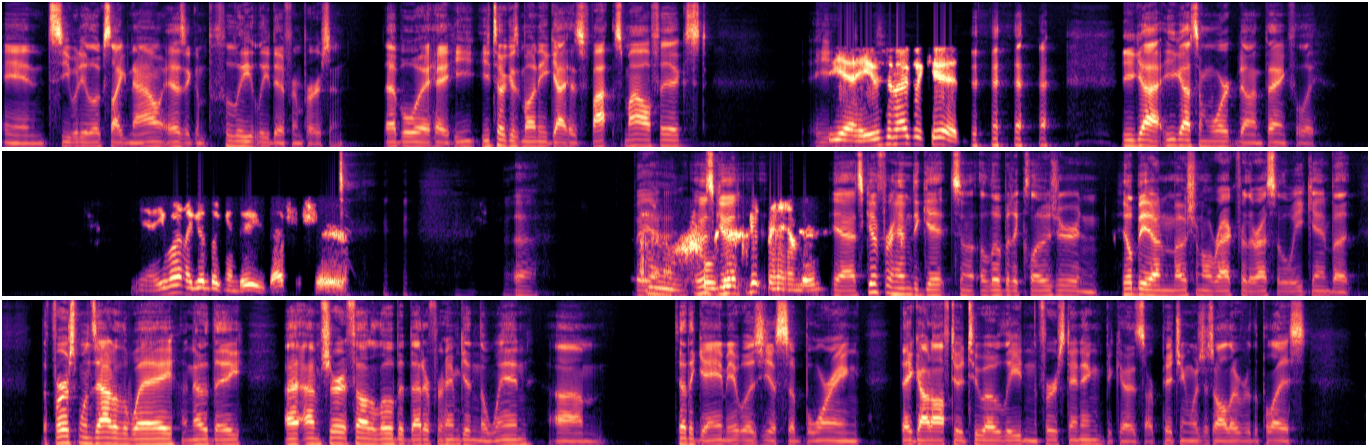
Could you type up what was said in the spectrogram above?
and see what he looks like now as a completely different person. That boy, hey, he he took his money, got his fi- smile fixed. He, Yeah, he was an ugly kid. he got he got some work done, thankfully. Yeah, he wasn't a good looking dude, that's for sure. Uh, but yeah, it was Well, good. Good for him, dude. Yeah, it's good for him to get some, a little bit of closure, and he'll be an emotional wreck for the rest of the weekend. But the first one's out of the way. I know they. I, I'm sure it felt a little bit better for him getting the win. Um, to the game, it was just a boring. They got off to a 2-0 lead in the first inning because our pitching was just all over the place.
